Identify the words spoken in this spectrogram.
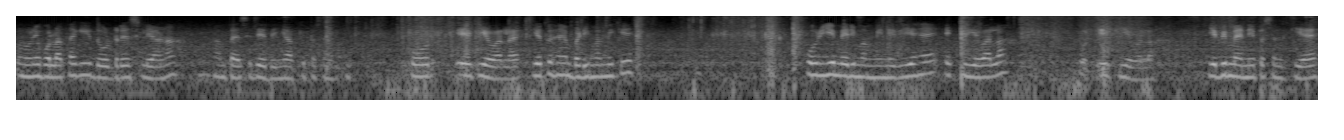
उन्होंने बोला था कि दो ड्रेस ले आना, हम पैसे दे देंगे आपकी पसंद की। और एक ये वाला है, ये तो है बड़ी मम्मी के। और ये मेरी मम्मी ने दिए हैं, एक ये वाला और एक ये वाला। ये भी मैंने पसंद किया है।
